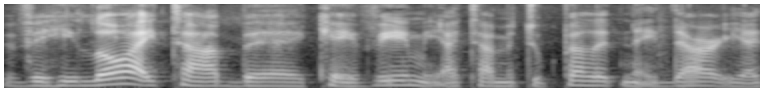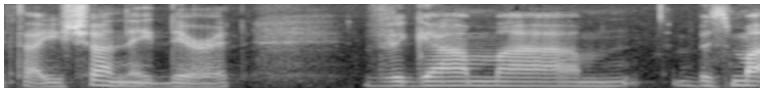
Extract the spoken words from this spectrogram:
והיא לא הייתה בכאבים, היא הייתה מטופלת נהדר, היא הייתה אישה נהדרת, וגם um, בזמן,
